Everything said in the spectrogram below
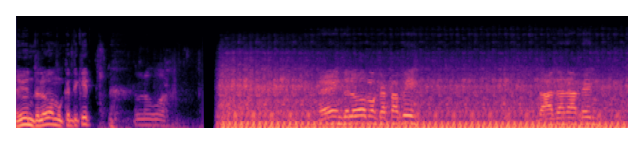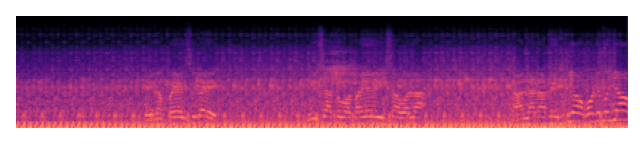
Ayun, dalawa magkadikit. Dalawa. Ayun, dalawa magkatabi. Daanan natin. Kailan pa yan sila eh. Isa tumatayo, isa wala. Daanan natin. Yo, kunin mo nyo!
